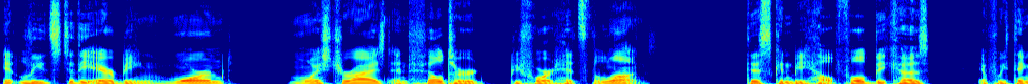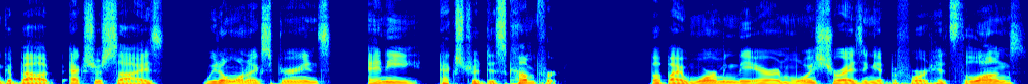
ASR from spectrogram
it leads to the air being warmed, moisturized, and filtered before it hits the lungs. This can be helpful because if we think about exercise, we don't want to experience any extra discomfort. But by warming the air and moisturizing it before it hits the lungs,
